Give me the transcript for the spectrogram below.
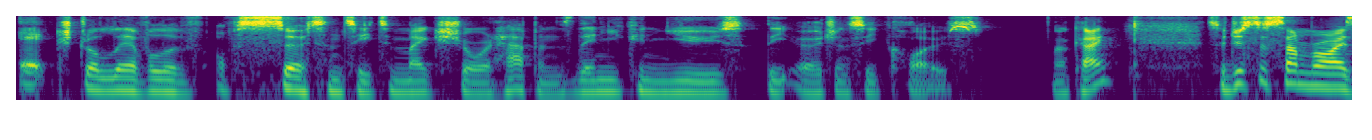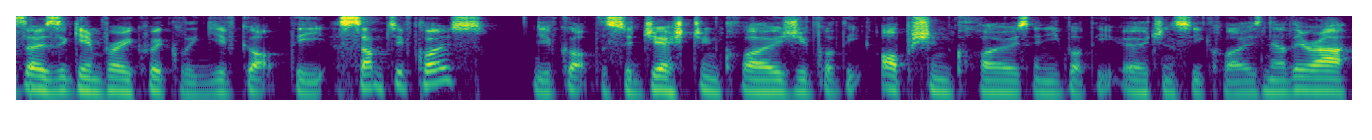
extra level of, of certainty to make sure it happens, then you can use the urgency close. Okay, so just to summarize those again very quickly, you've got the assumptive close, you've got the suggestion close, you've got the option close, and you've got the urgency close. Now, there are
